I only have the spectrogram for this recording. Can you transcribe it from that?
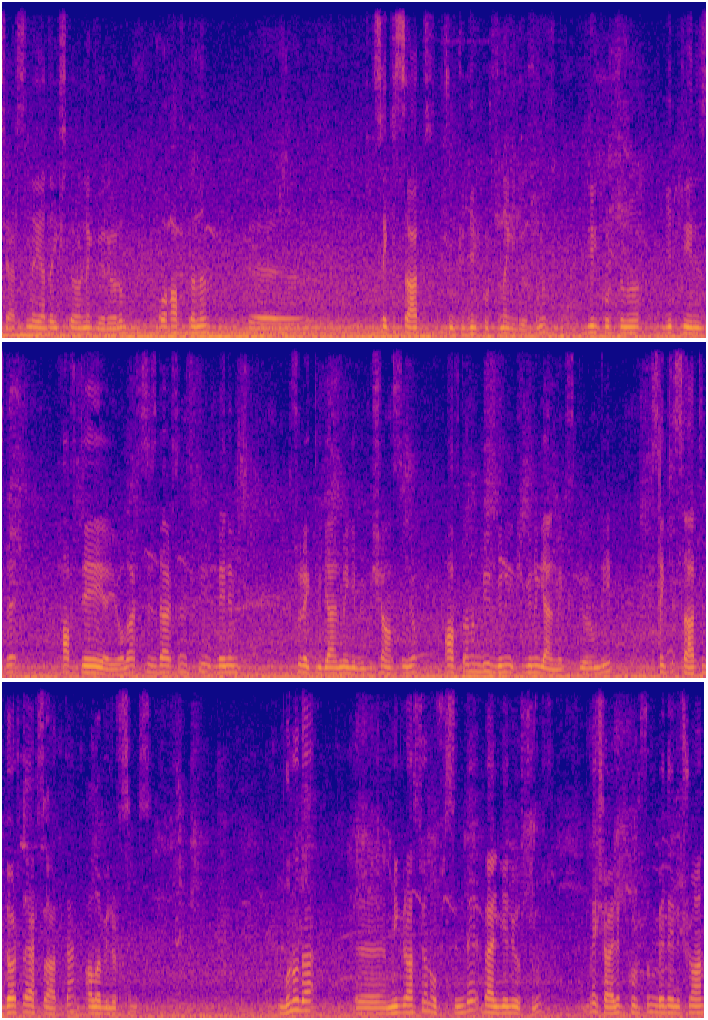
içerisinde ya da işte örnek veriyorum o haftanın e, 8 saat çünkü dil kursuna gidiyorsunuz. Dil kursunu gittiğinizde haftaya yayıyorlar. Siz dersiniz ki benim sürekli gelme gibi bir şansım yok. Haftanın bir günü iki günü gelmek istiyorum deyip 8 saati 4'er saatten alabilirsiniz. Bunu da e, migrasyon ofisinde belgeliyorsunuz. 5 aylık kursun bedeli şu an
